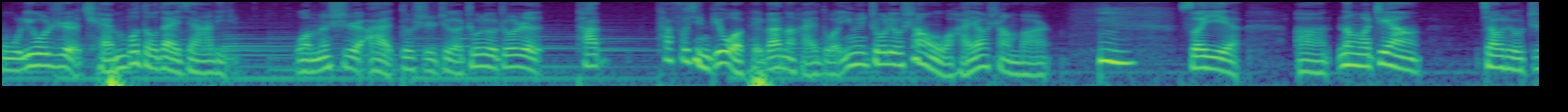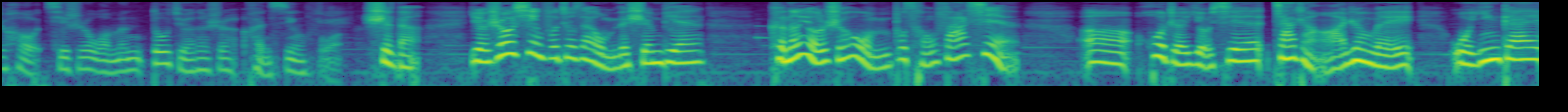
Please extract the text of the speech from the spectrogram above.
五六日全部都在家里。我们是哎都是这个周六周日，他他父亲比我陪伴的还多，因为周六上午还要上班。嗯所以啊、那么这样交流之后，其实我们都觉得是很幸福。是的，有时候幸福就在我们的身边，可能有的时候我们不曾发现。呃，或者有些家长啊认为我应该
